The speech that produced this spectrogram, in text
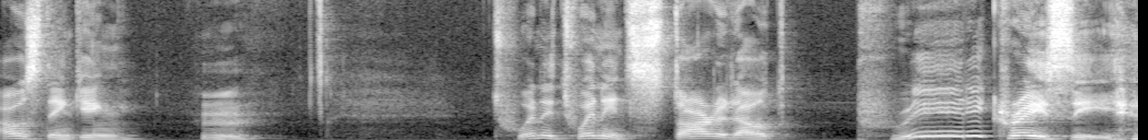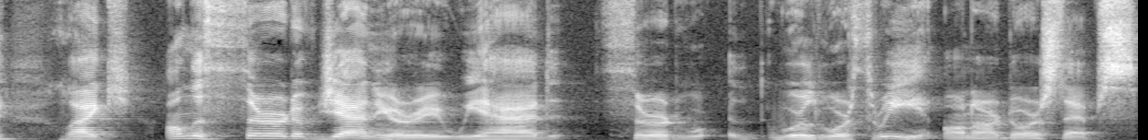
I was thinking, hmm, 2020 it started out pretty crazy. like on the 3rd of January, we had Third Wo- World War III on our doorsteps.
